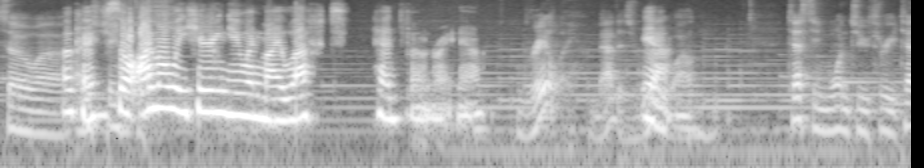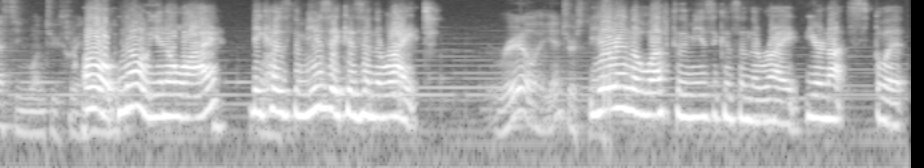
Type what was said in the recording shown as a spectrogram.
So uh, Okay, so I'm only hearing you in my left headphone right now. really that is really Yeah. wild. Testing one two three. Testing one two three. Oh no, you know why? Because the music is in the right. Really interesting. You're in the left, the music is in the right. You're not split.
